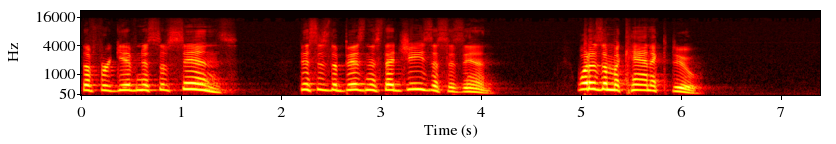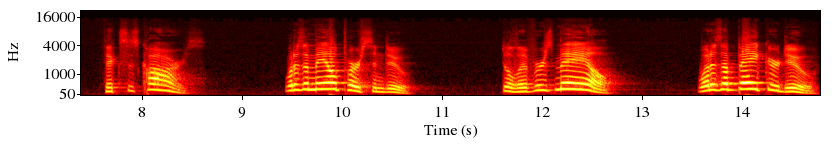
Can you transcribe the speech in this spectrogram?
the forgiveness of sins? This is the business that Jesus is in. What does a mechanic do? Fixes cars. What does a mail person do? Delivers mail. What does a baker do?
